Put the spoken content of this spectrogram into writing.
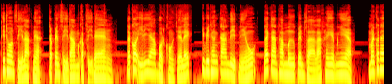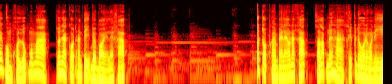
ที่โทนสีหลักเนี่ยจะเป็นสีดำกับสีแดง แล้วก็อิริยาบถของเจเล็ก ที่มีทั้งการดีดนิ้ว และการทำมือเป็นสารักให้เงียบๆ มันก็ได้ให้ผมขนลุกมากๆ จนอยากกดอันติบ่อยๆ เลยครับ ก็จบกันไปแล้วนะครับสำหรับเนื้อหาคลิปวิดีโอในวันนี้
